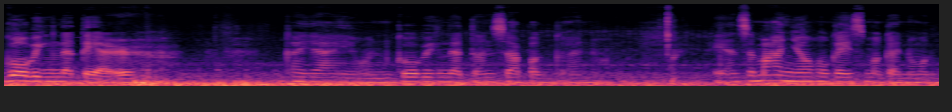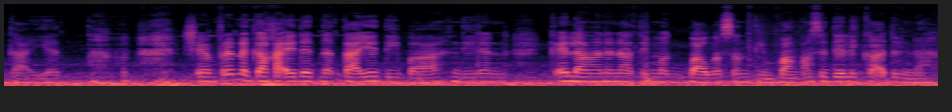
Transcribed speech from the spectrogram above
going na there. Kaya yun, going na doon sa pag ano. Ayan, samahan nyo ako guys mag ano, mag-diet. Siyempre, nagkakaedad na tayo, di ba? Hindi na, kailangan na natin magbawas ng timbang kasi delikado na.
